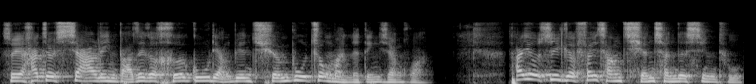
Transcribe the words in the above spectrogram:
所以他就下令把这个河谷两边全部种满了丁香花。他又是一个非常虔诚的信徒，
